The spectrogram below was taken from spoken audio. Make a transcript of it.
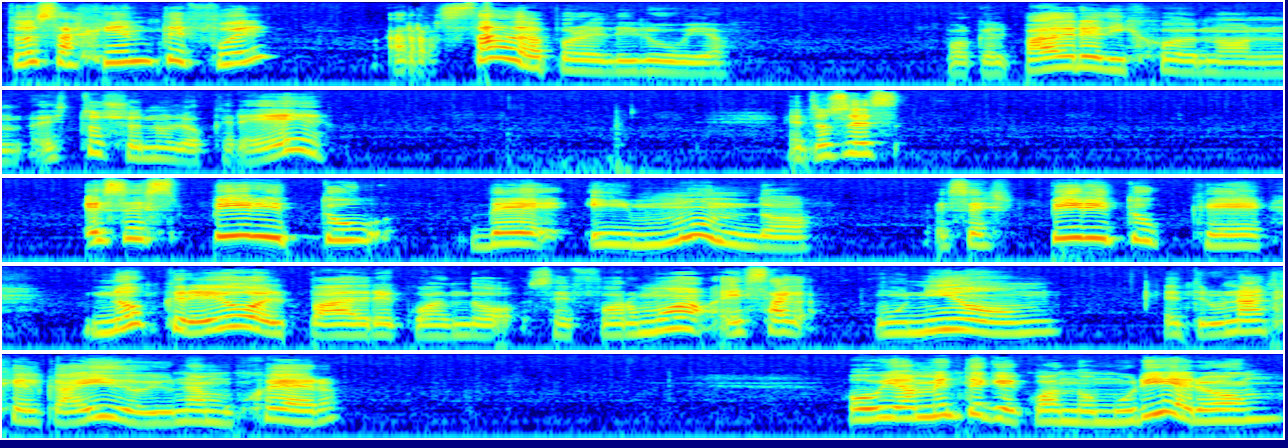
toda esa gente fue arrasada por el diluvio. Porque el padre dijo, no, esto yo no lo creé. Entonces, ese espíritu de inmundo, ese espíritu que no creó el Padre cuando se formó esa unión entre un ángel caído y una mujer, obviamente que cuando murieron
